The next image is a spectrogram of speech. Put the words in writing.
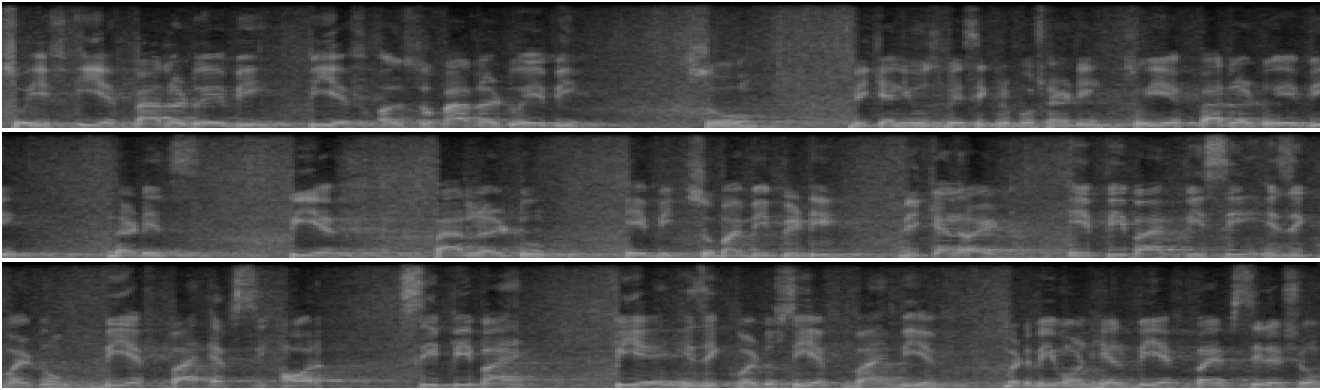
So if EF parallel to AB, PF also parallel to AB. So we can use basic proportionality. So EF parallel to AB, that is PF parallel to AB. So by BPT, we can write AP by PC is equal to BF by FC or CP by PA is equal to CF by BF but we want here BF by FC ratio.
